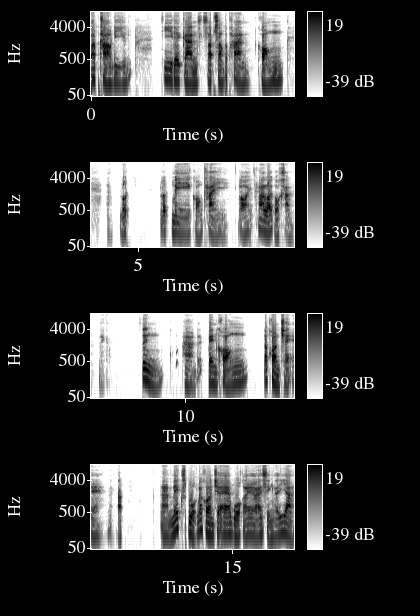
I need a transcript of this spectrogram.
รับข่าวดี ที่ได้การรับสัมปทานของรถรถเมย์ของไทยร้อยห้าร้อยกว่าคันนะครับ ซึ่งเป็นของนครชัยแอร์นะครับอ่า next บวกนครชัยแอร์บวกอะไรหลายสิ่งหลายอย่าง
